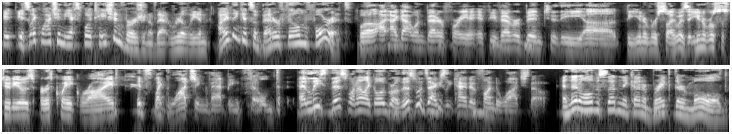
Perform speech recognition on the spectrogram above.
It, it's like watching the exploitation version of that really, and I think it's a better film for it. Well, I, I got one better for you. If you've ever been to the uh the Universal, was it Universal Studios Earthquake ride? It's like watching that being filmed. At least this one, I like Old Girl. This one's actually kind of fun to watch, though. And then all of a sudden they kind of break their mold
